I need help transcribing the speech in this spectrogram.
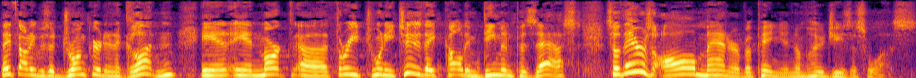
they thought he was a drunkard and a glutton. And, and in Mark uh, 3.22, they called him demon possessed. So there's all manner of opinion of who Jesus was.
